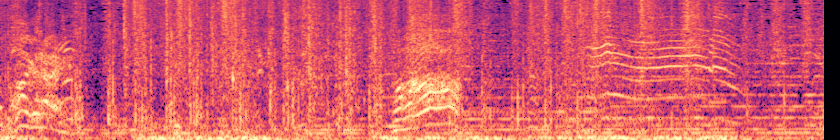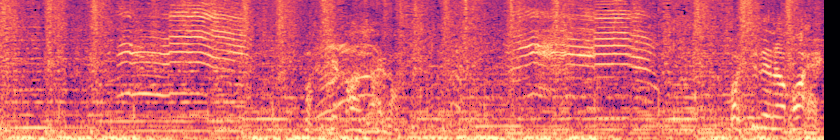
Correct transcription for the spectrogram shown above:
भाग रहा है हाँ! बच्चे कहाँ जाएगा बचने ना पाए!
